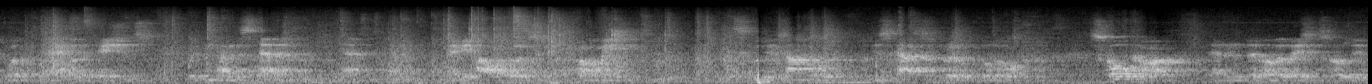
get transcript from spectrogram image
and what kind of limitations we didn't understand. And maybe how it was probably it's a good example to discuss the protocol of Skolkovo and on the basis of it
